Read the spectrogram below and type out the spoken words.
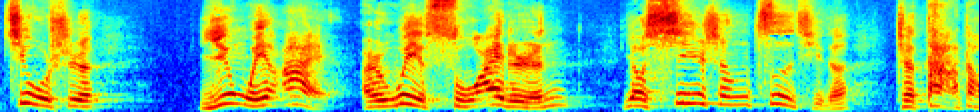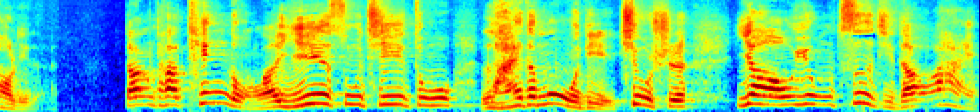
就是因为爱而为所爱的人要牺牲自己的这大道理的。当他听懂了耶稣基督来的目的，就是要用自己的爱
